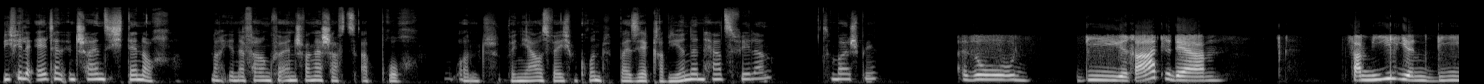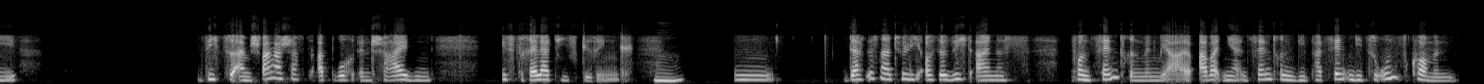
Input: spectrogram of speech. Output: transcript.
Wie viele Eltern entscheiden sich dennoch nach ihren Erfahrungen für einen Schwangerschaftsabbruch? Und wenn ja, aus welchem Grund? Bei sehr gravierenden Herzfehlern zum Beispiel? Also die Rate der Familien, die sich zu einem Schwangerschaftsabbruch entscheiden, ist relativ gering. Mhm. Mm, das ist natürlich aus der Sicht eines von Zentren, wenn wir arbeiten ja in Zentren, die Patienten, die zu uns kommen,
